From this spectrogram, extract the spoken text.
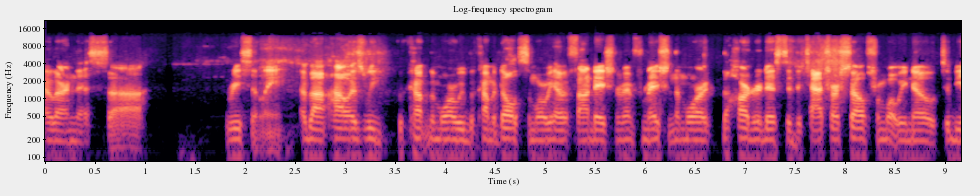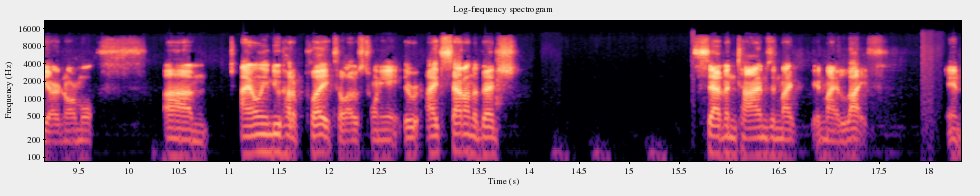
I learned this uh, recently about how as we become, the more we become adults, the more we have a foundation of information, the more the harder it is to detach ourselves from what we know to be our normal. Um, I only knew how to play till I was 28. There, I sat on the bench seven times in my in my life, and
